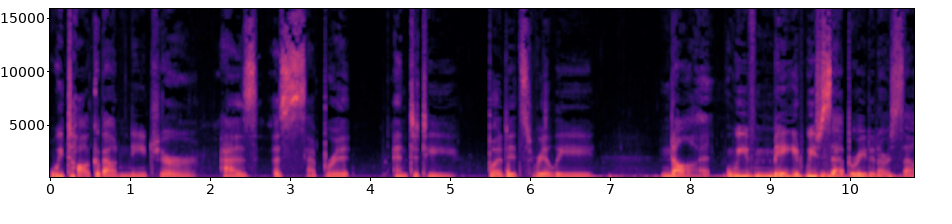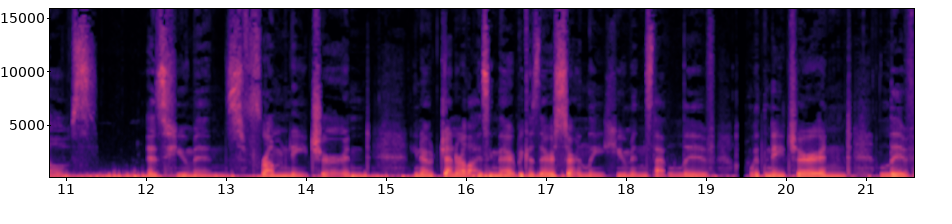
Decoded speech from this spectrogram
we talk about nature as a separate entity but it's really not. We've made, we've separated ourselves as humans from nature and, you know, generalizing there because there are certainly humans that live with nature and live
